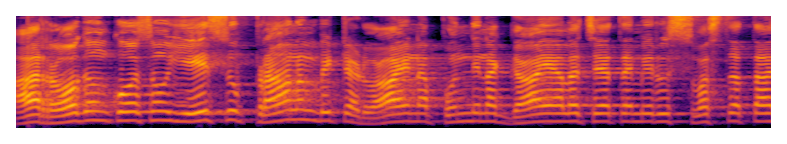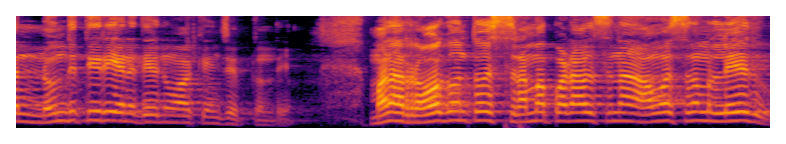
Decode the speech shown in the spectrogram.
ఆ రోగం కోసం యేసు ప్రాణం పెట్టాడు. ఆయన పొందిన గాయాల చేత మీరు స్వస్థత నొందితిరి అని దేవుని వాక్యం చెప్తుంది. మన రోగంతో శ్రమ పడాల్సిన అవసరం లేదు.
